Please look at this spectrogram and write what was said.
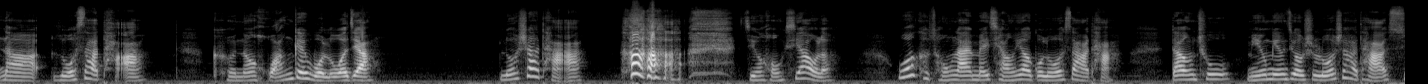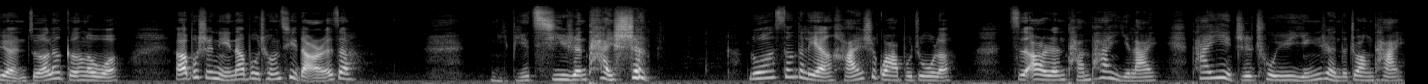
那罗萨塔，可能还给我罗家？”罗萨塔，哈哈哈！哈惊鸿笑了。我可从来没强要过罗萨塔。当初明明就是罗刹塔选择了跟了我，而不是你那不成器的儿子。你别欺人太甚！罗僧的脸还是挂不住了。自二人谈判以来，他一直处于隐忍的状态，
